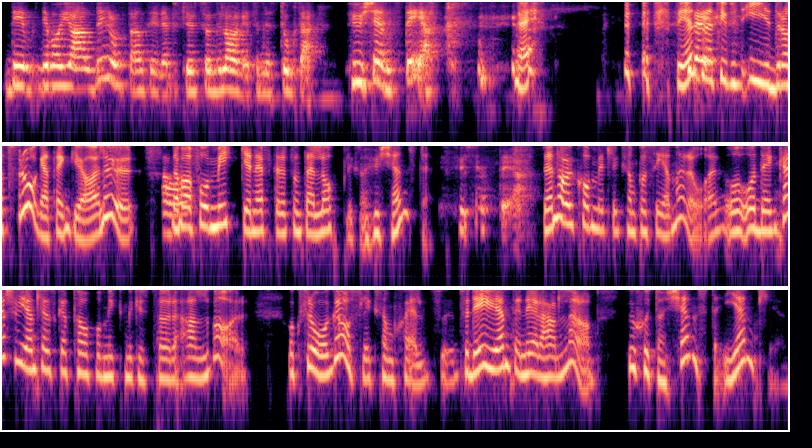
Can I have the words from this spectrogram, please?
det, det, var ju aldrig någonstans i det beslutsunderlaget som det stod så här, hur känns det? Nej. Det är en sån här typisk idrottsfråga tänker jag, eller hur? Ja. När man får micken efter ett sånt här lopp, liksom, hur känns det? Hur känns det? Den har ju kommit liksom på senare år och, och den kanske vi egentligen ska ta på mycket, mycket större allvar och fråga oss liksom själv, för det är ju egentligen det det handlar om. Hur sjutton känns det egentligen?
